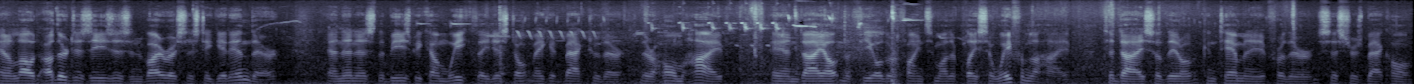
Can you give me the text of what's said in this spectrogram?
and allowed other diseases and viruses to get in there. And then as the bees become weak, they just don't make it back to their, their home hive and die out in the field or find some other place away from the hive to die so they don't contaminate it for their sisters back home.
